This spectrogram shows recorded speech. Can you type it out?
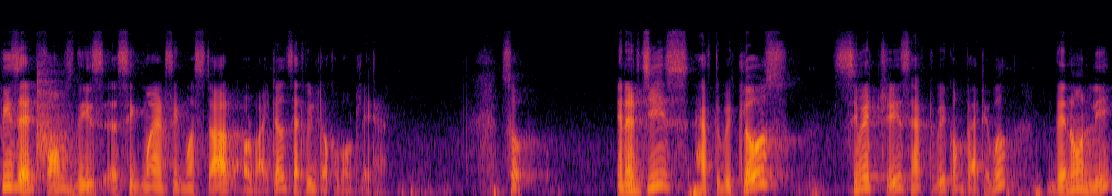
Pz forms these uh, sigma and sigma star orbitals that we will talk about later. So, energies have to be close, symmetries have to be compatible then only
